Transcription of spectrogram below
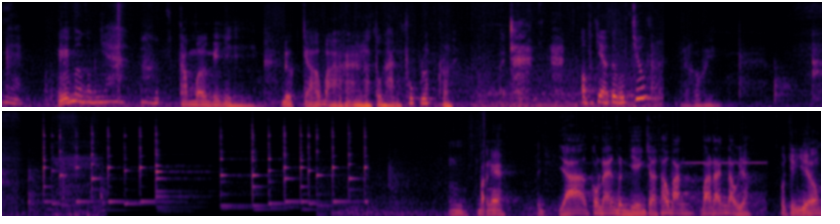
Nè Cảm ơn ông nha. Cảm ơn cái gì? Được chở bà là tôi hạnh phúc lắm rồi. Ông chờ tôi một chút. Rồi. Ừ, Bà nghe. Dạ con đang bệnh viện chợ Tháo Băng. Ba đang ở đâu vậy? Có chuyện gì không?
